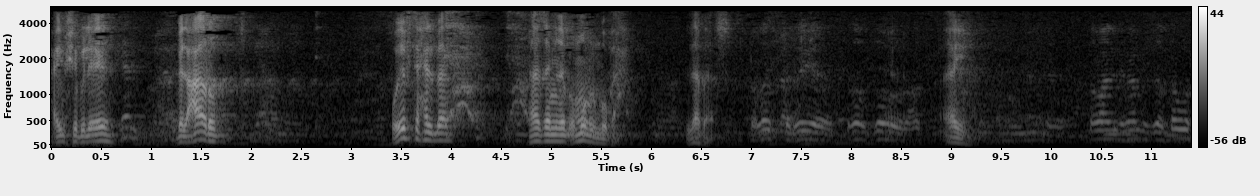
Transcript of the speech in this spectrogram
هيمشي بالإيه؟ بالعارض ويفتح الباب. هذا من الأمور المباحة. لا بأس. صلاة سرية صلاة الظهر والعصر أي. طبعا الإمام إذا طول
